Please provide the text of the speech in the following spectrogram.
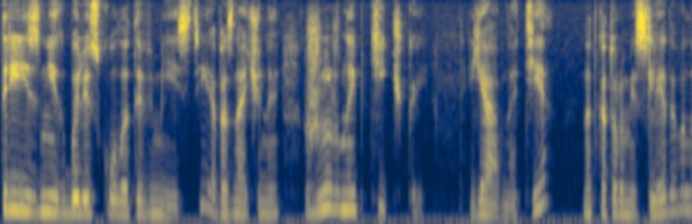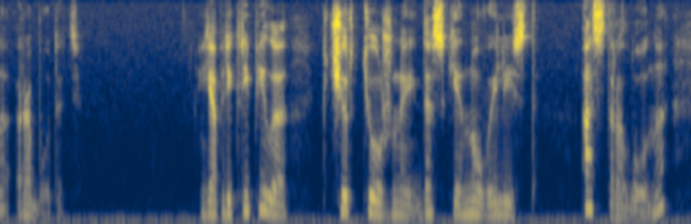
Три из них были сколоты вместе и обозначены жирной птичкой, явно те, над которыми следовало работать. Я прикрепила к чертежной доске новый лист астролона и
